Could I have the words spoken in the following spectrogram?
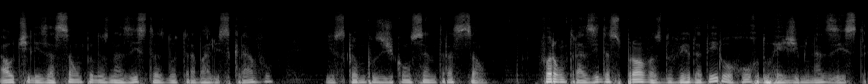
a utilização pelos nazistas do trabalho escravo e os campos de concentração. Foram trazidas provas do verdadeiro horror do regime nazista.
